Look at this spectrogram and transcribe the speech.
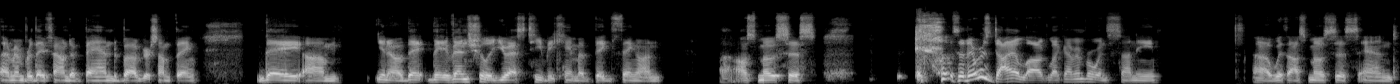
I remember they found a band bug or something. They, um, you know, they, they eventually UST became a big thing on uh, osmosis. so there was dialogue. Like I remember when Sunny uh, with Osmosis and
